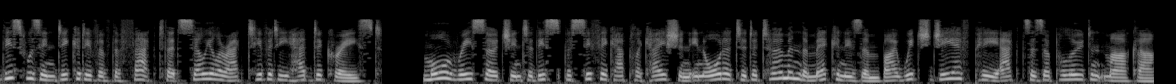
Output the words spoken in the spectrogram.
This was indicative of the fact that cellular activity had decreased. More research into this specific application in order to determine the mechanism by which GFP acts as a pollutant marker.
